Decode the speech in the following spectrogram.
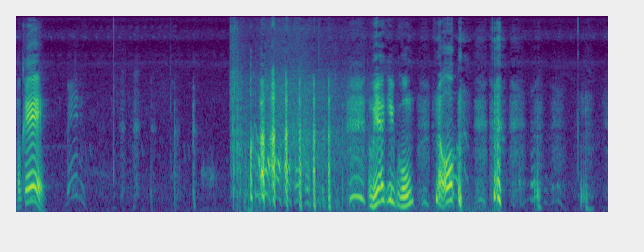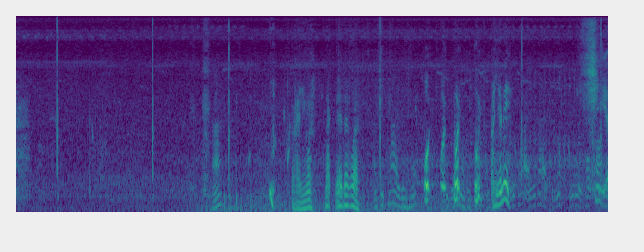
โอเคบินเมียขี้ผงหน้าอกไปยังวะนักได้นักวะโอ๊ยโอ๊ยโอ๊ยโอ๊ยไปยังนี่เชี่ย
